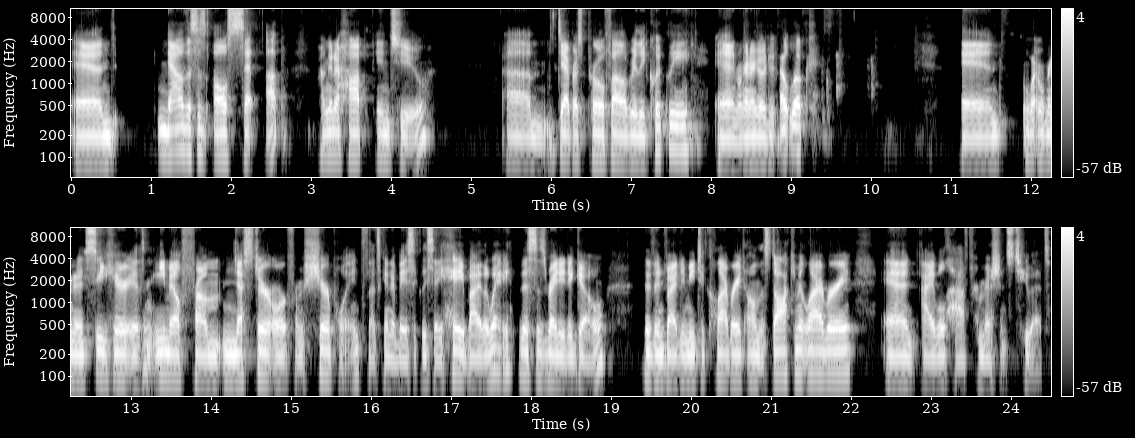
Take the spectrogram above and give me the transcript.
And now this is all set up. I'm going to hop into um, Deborah's profile really quickly, and we're going to go to Outlook. And what we're going to see here is an email from Nestor or from SharePoint that's going to basically say, hey, by the way, this is ready to go. They've invited me to collaborate on this document library, and I will have permissions to it.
